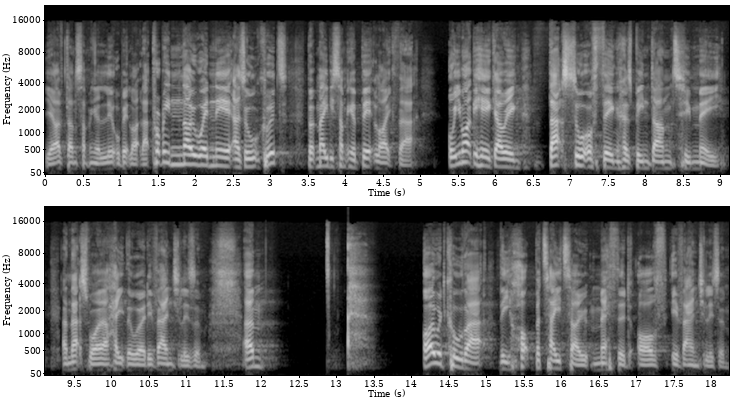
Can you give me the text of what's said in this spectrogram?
yeah, I've done something a little bit like that. Probably nowhere near as awkward, but maybe something a bit like that. Or you might be here going, that sort of thing has been done to me. And that's why I hate the word evangelism. Um, I would call that the hot potato method of evangelism.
